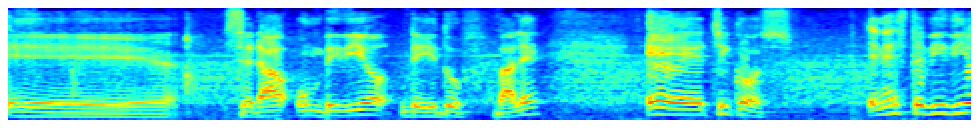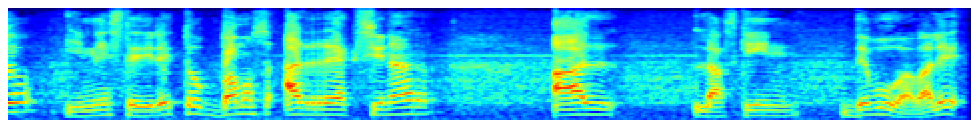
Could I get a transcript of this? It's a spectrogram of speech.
eh, será un vídeo de YouTube, ¿vale? Chicos, en este vídeo y en este directo vamos a reaccionar al la skin de Búa, ¿vale?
